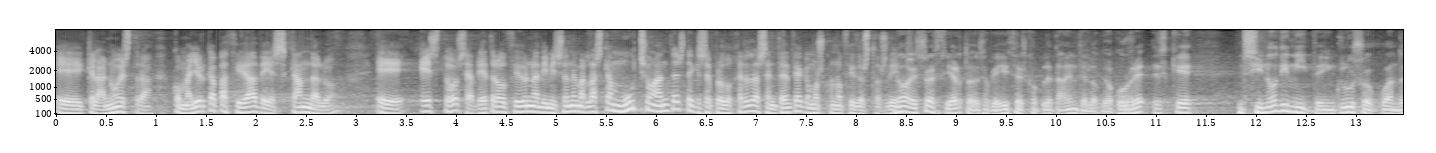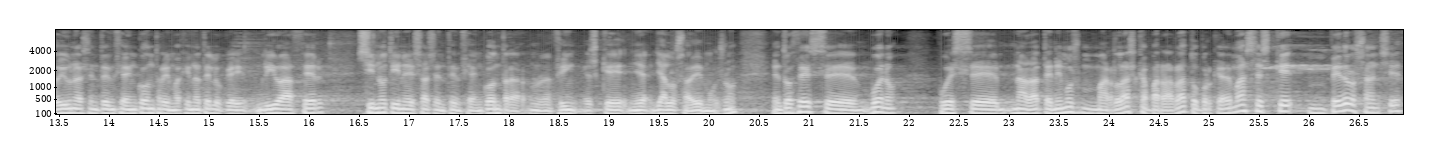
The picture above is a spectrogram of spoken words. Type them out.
eh, que la nuestra, con mayor capacidad de escándalo, eh, esto se habría traducido en una dimisión de Marlaska mucho antes de que se produjera la sentencia que hemos conocido estos días. No, eso es cierto, eso que dices completamente. Lo que ocurre es que si no dimite, incluso cuando hay una sentencia en contra, imagínate lo que iba a hacer si no tiene esa sentencia en contra. En fin, es que ya, ya lo sabemos, ¿no? Entonces, eh, bueno, pues eh, nada, tenemos Marlasca para rato, porque además es que Pedro Sánchez.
